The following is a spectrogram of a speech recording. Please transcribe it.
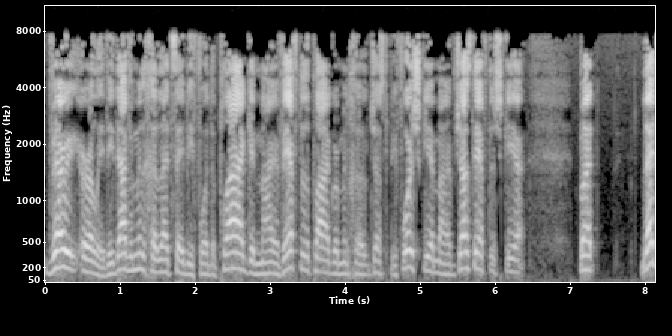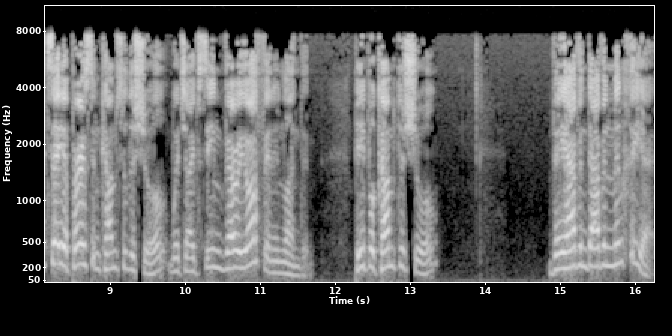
very early. They daven mincha, let's say, before the plag, and mariv after the plag, or mincha just before shkia, mariv just after shkia. But Let's say a person comes to the shul, which I've seen very often in London. People come to shul, they haven't davened mincha yet.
